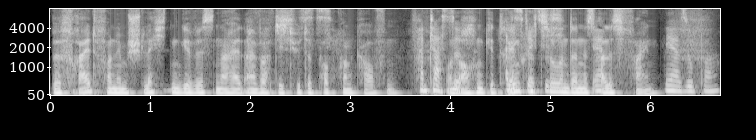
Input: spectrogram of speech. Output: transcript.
befreit von dem schlechten Gewissen halt einfach die Tüte Popcorn kaufen. Fantastisch. Und auch ein Getränk dazu und dann ist Ja. alles fein. Ja, super.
